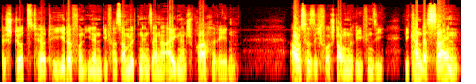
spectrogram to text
Bestürzt hörte jeder von ihnen die Versammelten in seiner eigenen Sprache reden. Außer sich vor Staunen riefen sie, wie kann das sein?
